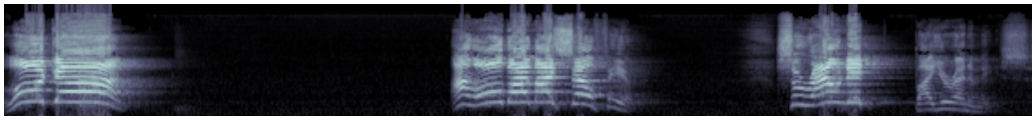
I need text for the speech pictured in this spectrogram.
Lord God, I'm all by myself here, surrounded by your enemies.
